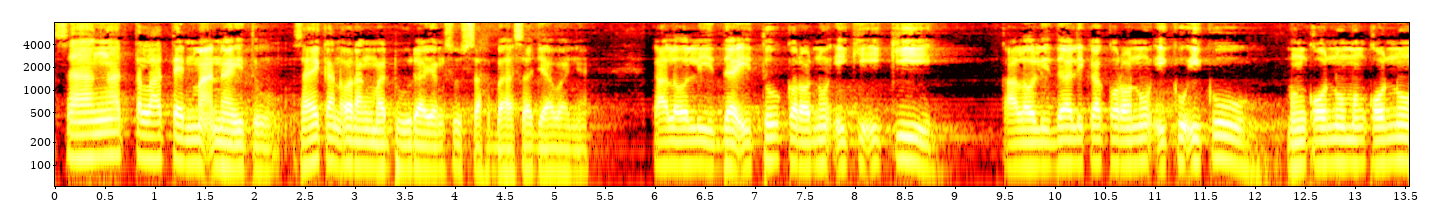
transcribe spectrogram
sangat telaten makna itu. Saya kan orang Madura yang susah bahasa Jawanya. Kalau lida itu krono iki-iki. Kalau lika krono iku-iku. Mengkono mengkono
